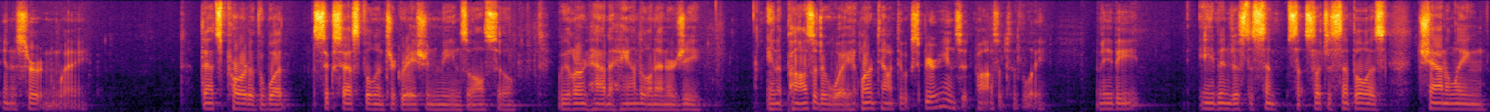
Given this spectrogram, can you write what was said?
in a certain way. That's part of what successful integration means also. We learn how to handle an energy in a positive way, learn how to experience it positively. Maybe even just a sim- such as simple as channeling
